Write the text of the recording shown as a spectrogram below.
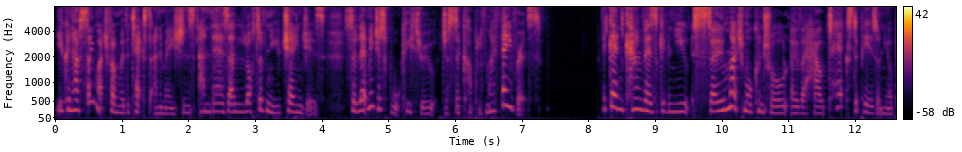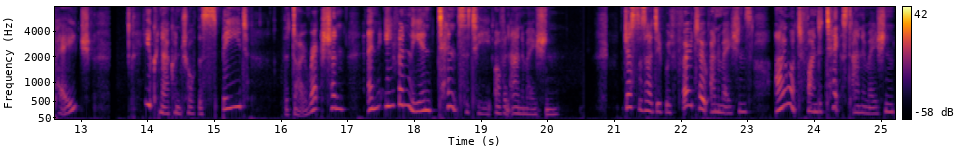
You can have so much fun with the text animations and there's a lot of new changes. So let me just walk you through just a couple of my favourites. Again, Canva has given you so much more control over how text appears on your page. You can now control the speed, the direction, and even the intensity of an animation. Just as I did with photo animations, I want to find a text animation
